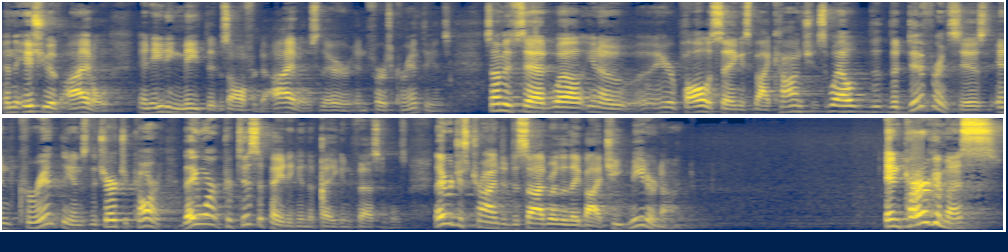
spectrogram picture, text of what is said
and the issue of idol and eating meat that was offered to idols there in 1 Corinthians. Some have said, well, you know, uh, here Paul is saying it's by conscience. Well, the, the difference is in Corinthians, the church at Corinth, they weren't participating in the pagan festivals. They were just trying to decide whether they buy cheap meat or not. In Pergamos,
